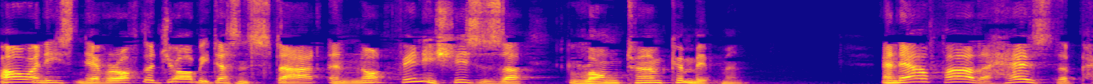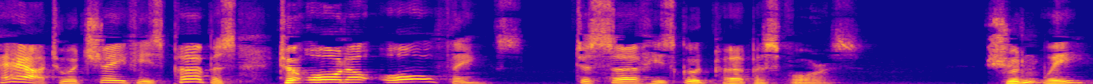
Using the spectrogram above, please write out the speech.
Oh, and he's never off the job. He doesn't start and not finish. His is a long term commitment. And our Father has the power to achieve his purpose, to order all things to serve his good purpose for us. Shouldn't we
